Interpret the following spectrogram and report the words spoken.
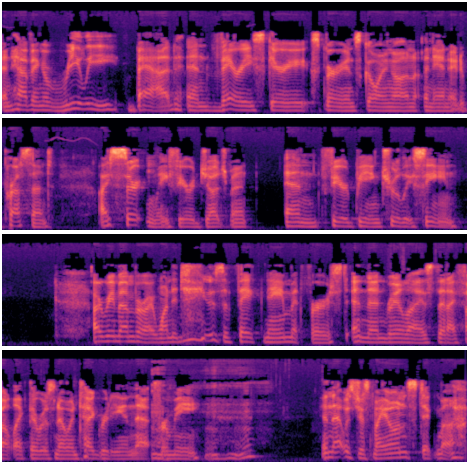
and having a really bad and very scary experience going on an antidepressant, I certainly feared judgment and feared being truly seen. I remember I wanted to use a fake name at first and then realized that I felt like there was no integrity in that for me. Mm-hmm. And that was just my own stigma.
